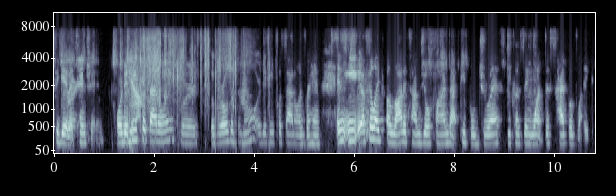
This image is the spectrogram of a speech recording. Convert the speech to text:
to get Right. attention, or did Yeah. he put that on for the girls at the mall, or did he put that on for him? And you, I feel like a lot of times you'll find that people dress because they want this type of like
